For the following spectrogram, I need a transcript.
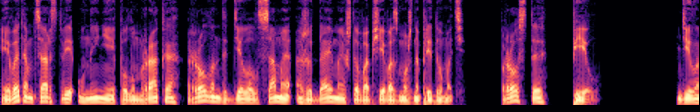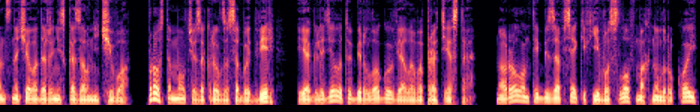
И в этом царстве уныния и полумрака Роланд делал самое ожидаемое, что вообще возможно придумать. Просто пил. Дилан сначала даже не сказал ничего. Просто молча закрыл за собой дверь и оглядел эту берлогу вялого протеста. Но Роланд и безо всяких его слов махнул рукой,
